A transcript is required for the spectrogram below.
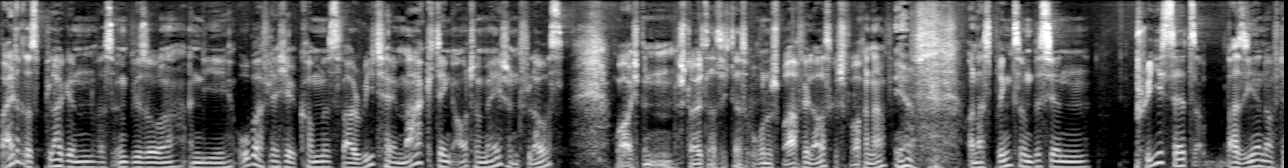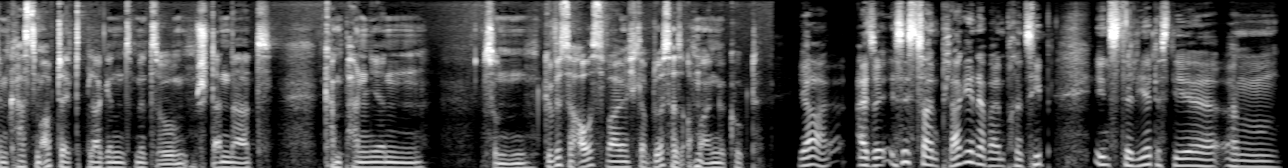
weiteres Plugin, was irgendwie so an die Oberfläche gekommen ist, war Retail Marketing Automation Flows. Wow, ich bin stolz, dass ich das ohne Sprachfehler ausgesprochen habe. Ja. Und das bringt so ein bisschen Presets basierend auf dem Custom Object Plugins mit so Standard-Kampagnen, so eine gewisse Auswahl. Ich glaube, du hast das auch mal angeguckt. Ja, also es ist zwar ein Plugin, aber im Prinzip installiert es dir ähm,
